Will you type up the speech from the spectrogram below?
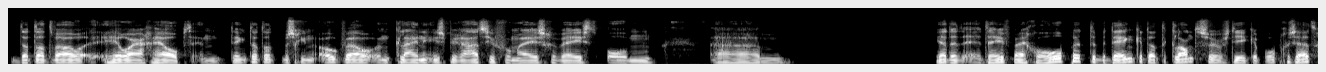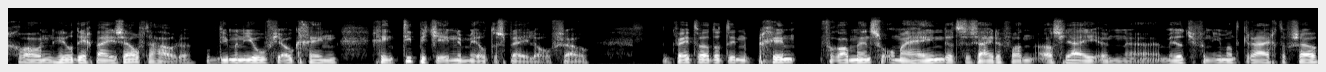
dat dat wel heel erg helpt. En ik denk dat dat misschien ook wel een kleine inspiratie voor mij is geweest om. Um, ja, het heeft mij geholpen te bedenken dat de klantenservice die ik heb opgezet, gewoon heel dicht bij jezelf te houden. Op die manier hoef je ook geen, geen typetje in de mail te spelen of zo. Ik weet wel dat in het begin vooral mensen om me heen, dat ze zeiden van als jij een uh, mailtje van iemand krijgt of zo,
